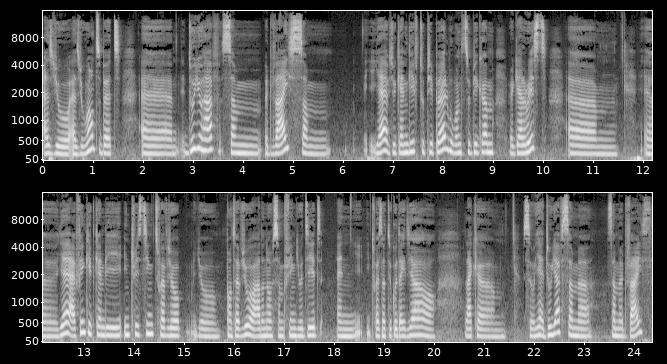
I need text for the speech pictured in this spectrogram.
as you as you want, but um, do you have some advice, some yeah, if you can give to people who wants to become a gallerist? Um, uh, yeah, I think it can be interesting to have your your point of view, or I don't know something you did and it was not a good idea or like um, so yeah do you have some uh, some advice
